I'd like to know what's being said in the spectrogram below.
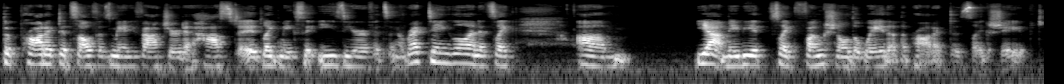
the product itself is manufactured, it has to, it like makes it easier if it's in a rectangle and it's like, um, yeah, maybe it's like functional the way that the product is like shaped.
